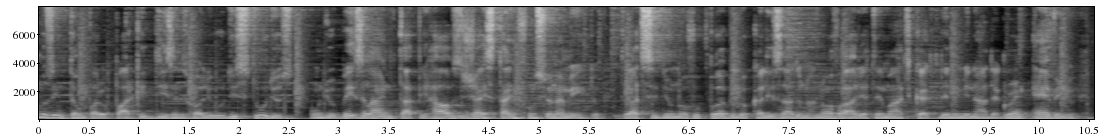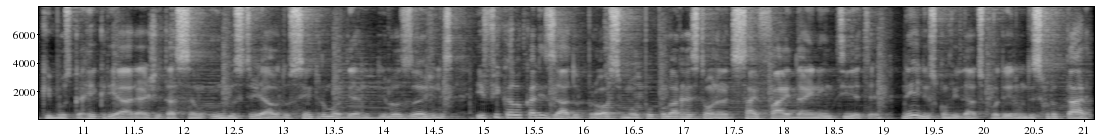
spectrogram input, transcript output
Vamos então para o Parque Disney Hollywood Studios, onde o Baseline Tap House já está em funcionamento. Trata-se de um novo pub localizado na nova área temática denominada Grand Avenue, que busca recriar a agitação industrial do centro moderno de Los Angeles e fica localizado próximo ao popular restaurante Sci-Fi Dining Theater. Nele, os convidados poderão desfrutar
